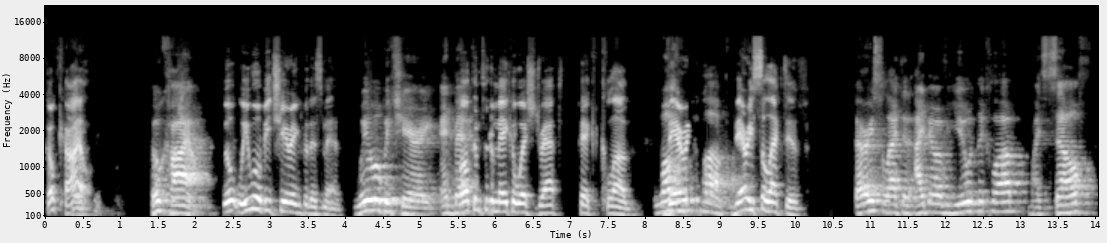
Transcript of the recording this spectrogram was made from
Go Kyle. Go Kyle. We'll, we will be cheering for this man. We will be cheering. And ben, welcome to the Make a Wish draft pick club. very club. Very selective. Very selective. I know of you in the club, myself,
